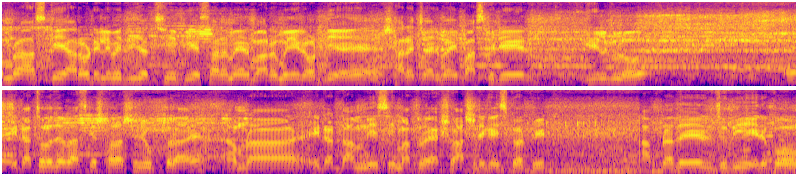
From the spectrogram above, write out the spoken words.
আমরা আজকে আরও ডেলিভারি যাচ্ছি বিএসআরএমের বারো মিলি রড দিয়ে, সাড়ে চার বাই পাঁচ ফিটের গ্রিলগুলো এটা চলে যাবে আজকে সরাসরি উত্তরায়। আমরা এটার দাম নিয়েছি মাত্র একশো আশি টাকা স্কোয়ার ফিট আপনাদের যদি এরকম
